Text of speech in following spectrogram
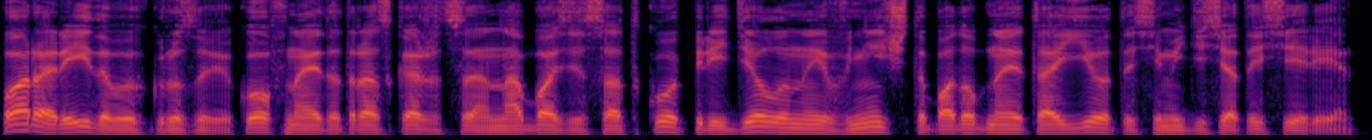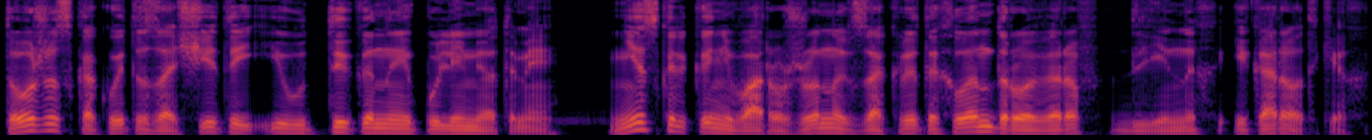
Пара рейдовых грузовиков, на этот раз, кажется, на базе Садко, переделанные в нечто подобное Toyota 70-й серии, тоже с какой-то защитой и утыканные пулеметами. Несколько невооруженных закрытых лендроверов, длинных и коротких.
